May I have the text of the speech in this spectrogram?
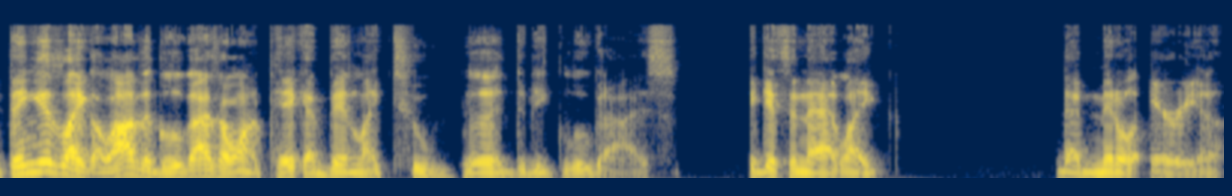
thing is, like, a lot of the glue guys I want to pick have been like too good to be glue guys. It gets in that like that middle area.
